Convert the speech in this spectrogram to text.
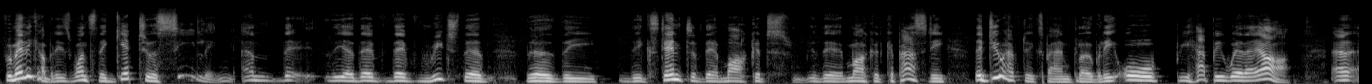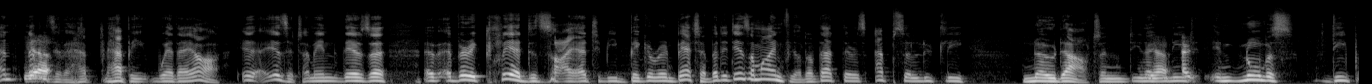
for many companies, once they get to a ceiling and they, they they've they've reached the the the the extent of their market, their market capacity, they do have to expand globally or be happy where they are and, and nobody's yeah. ever ha- happy where they are, is it? I mean, there's a, a, a, very clear desire to be bigger and better, but it is a minefield. Of that, there is absolutely no doubt. And you know, yeah. you need I, enormous, deep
